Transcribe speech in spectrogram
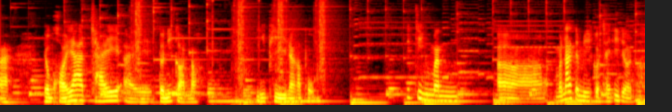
มาเดี๋ยวผมขออนุญาตใช้ไอ้ตัวนี้ก่อนเนาะ EP นะครับผม ที่จริงมันเอ่อมันน่าจะมีกดใช้ทีเดียวเนอะ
